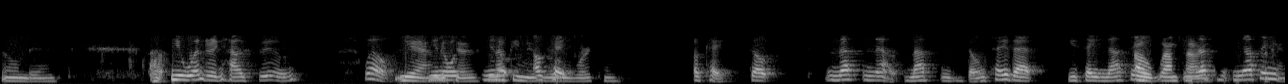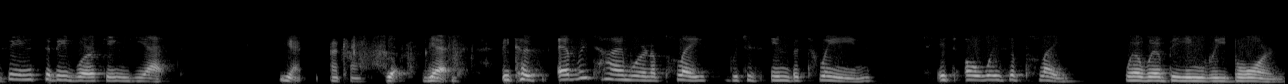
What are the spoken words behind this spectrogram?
soon then. Uh, you're wondering how soon? Well, Yeah, you know, because you know, nothing is okay, really working. Okay, so not, no, not, don't say that. You say nothing. Oh, well, I'm sorry. Nothing, nothing Okay. seems to be working yet. Yeah. Okay. Yet, yet. Because every time we're in a place which is in between, it's always a place where we're being reborn.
